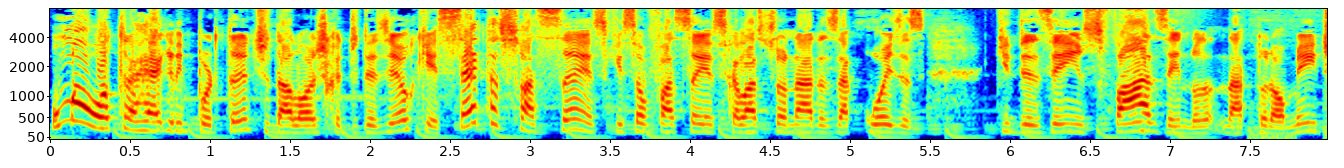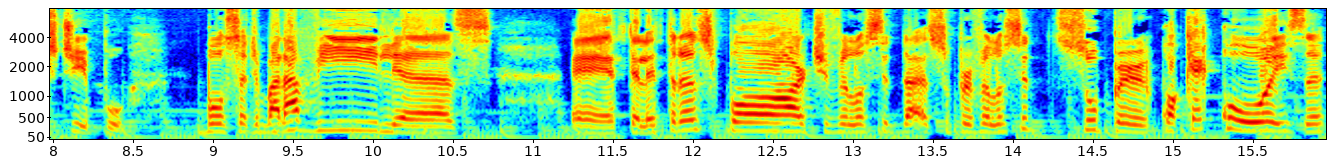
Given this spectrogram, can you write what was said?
Uma outra regra importante da lógica de desenho é o que? Certas façanhas, que são façanhas relacionadas a coisas que desenhos fazem naturalmente, tipo Bolsa de Maravilhas, é, teletransporte, velocidade, super velocidade, super qualquer coisa.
